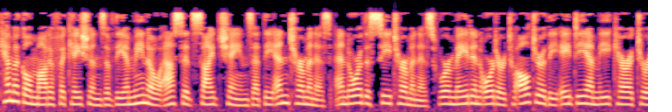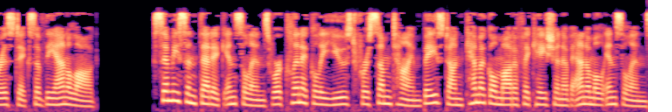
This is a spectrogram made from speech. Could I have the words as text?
Chemical modifications of the amino acid side chains at the N-terminus and or the C-terminus were made in order to alter the ADME characteristics of the analog. Semisynthetic insulins were clinically used for some time based on chemical modification of animal insulins,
